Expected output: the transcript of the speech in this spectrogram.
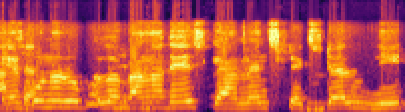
এর আচ্ছা। পূর্ণরূপ হলো Bangladesh garments textile knit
